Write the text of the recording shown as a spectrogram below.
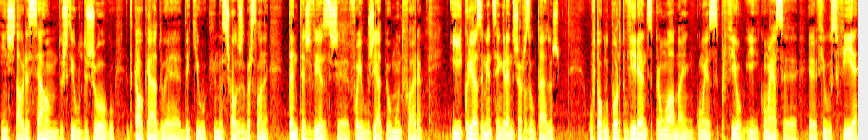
instauração do estilo de jogo decalcado é, daquilo que nas escolas de Barcelona tantas vezes é, foi elogiado pelo mundo fora e, curiosamente, sem grandes resultados. O Futebol do Porto, virando-se para um homem com esse perfil e com essa é, filosofia,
